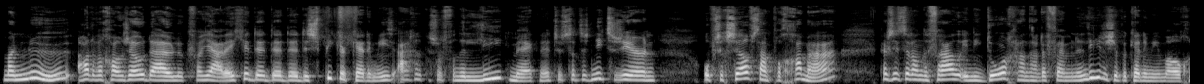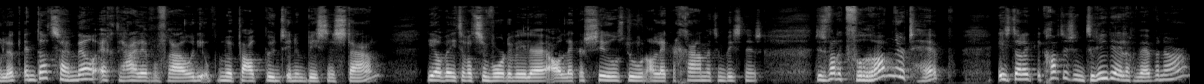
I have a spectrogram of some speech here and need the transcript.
Maar nu hadden we gewoon zo duidelijk van, ja, weet je, de, de, de, de Speaker Academy is eigenlijk een soort van de lead magnet. Dus dat is niet zozeer een op zichzelf staand programma. Daar zitten dan de vrouwen in die doorgaan naar de Feminine Leadership Academy mogelijk. En dat zijn wel echt high-level vrouwen die op een bepaald punt in hun business staan. Die al weten wat ze worden willen, al lekker sales doen, al lekker gaan met hun business. Dus wat ik veranderd heb, is dat ik, ik gaf dus een driedelig webinar.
